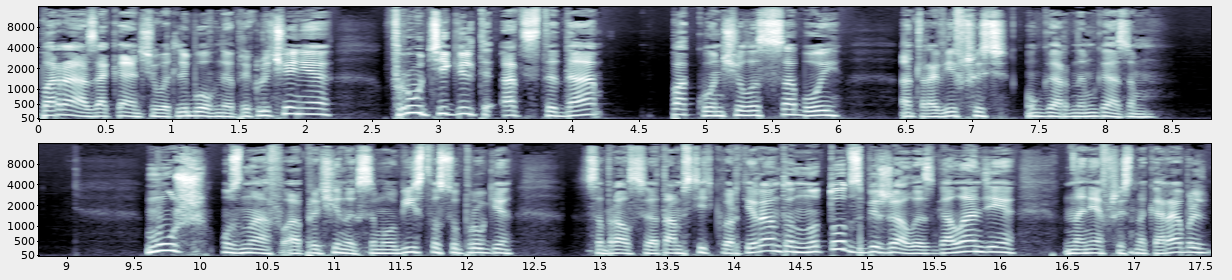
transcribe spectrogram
пора заканчивать любовное приключение, Фру Тигельт от стыда покончила с собой, отравившись угарным газом. Муж, узнав о причинах самоубийства супруги, собрался отомстить квартиранту, но тот сбежал из Голландии, нанявшись на корабль,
